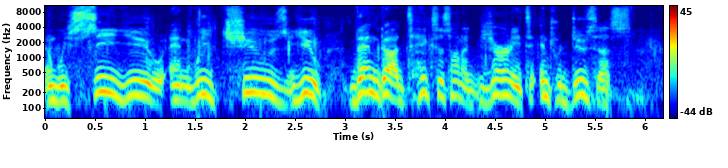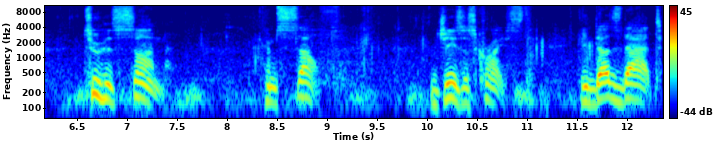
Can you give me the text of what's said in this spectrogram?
and we see you and we choose you. Then God takes us on a journey to introduce us to his son, himself, Jesus Christ. He does that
